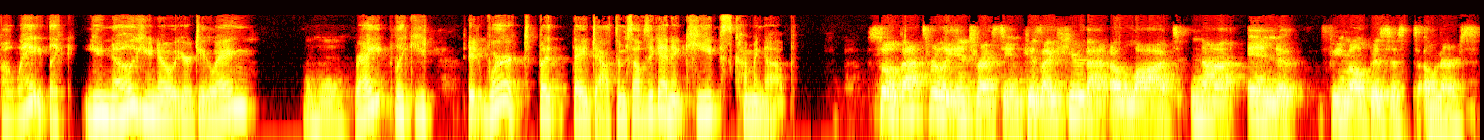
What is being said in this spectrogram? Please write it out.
but wait, like, you know, you know what you're doing, mm-hmm. right? Like, you, it worked, but they doubt themselves again. It keeps coming up. So that's really interesting because I hear that a lot, not in female business owners.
